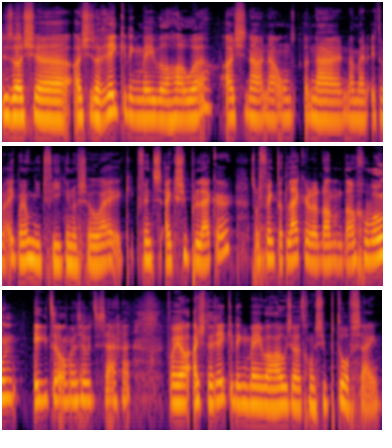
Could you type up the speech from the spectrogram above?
Dus als je, als je er rekening mee wil houden, als je naar, naar, ons, naar, naar mijn eten... Ik ben ook niet vegan of zo, hè. Ik, ik vind het eigenlijk super lekker. Soms vind ik dat lekkerder dan, dan gewoon eten, om maar zo te zeggen. Van ja, als je er rekening mee wil houden, zou het gewoon super tof zijn.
